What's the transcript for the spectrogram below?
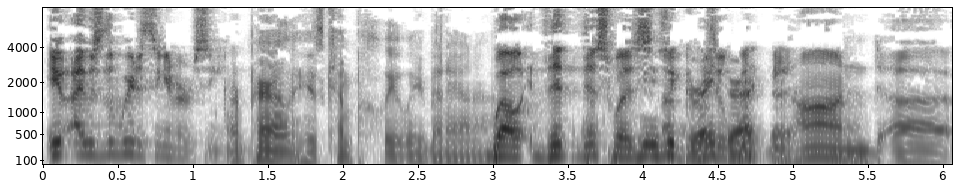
It, it was the weirdest thing I've ever seen. Apparently, he's completely banana. Well, th- this was He's a uh, great because it went director. beyond. Uh,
